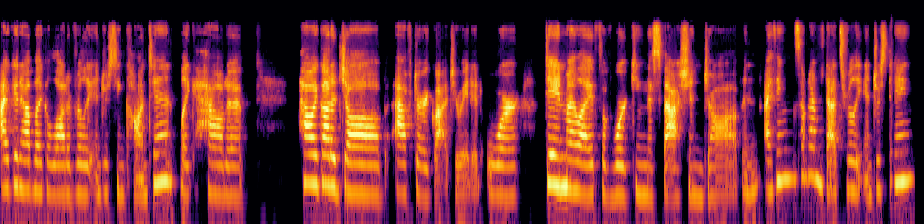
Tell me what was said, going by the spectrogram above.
I could have like a lot of really interesting content, like how to how I got a job after I graduated or day in my life of working this fashion job. And I think sometimes that's really interesting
